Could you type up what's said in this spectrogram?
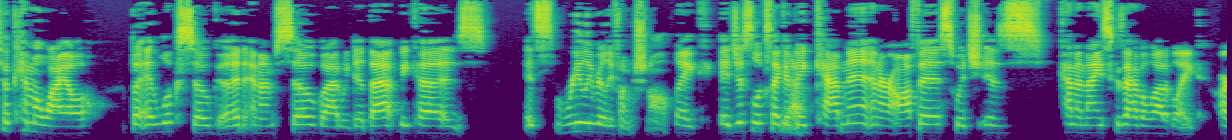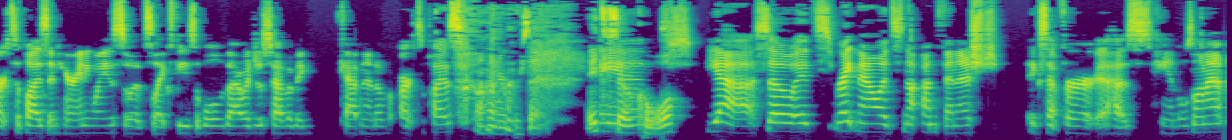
took him a while, but it looks so good, and I'm so glad we did that because it's really, really functional. Like it just looks like Yeah. a big cabinet in our office, which is kind of nice because I have a lot of like art supplies in here anyways, so it's like feasible that I would just have a big cabinet of art supplies. Hundred percent. It's so cool. Yeah, so it's right now it's not unfinished except for it has handles on it.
